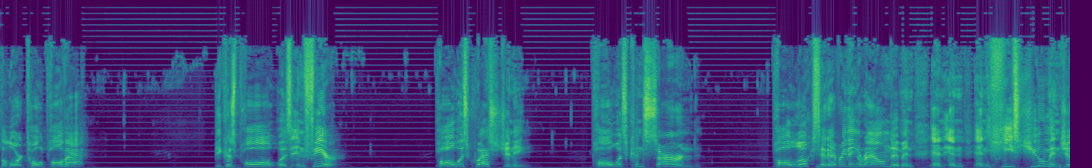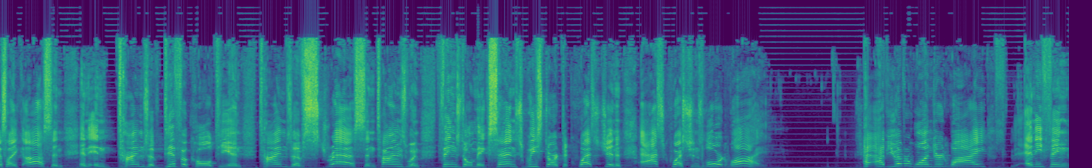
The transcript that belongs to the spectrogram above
the Lord told Paul that? Because Paul was in fear. Paul was questioning. Paul was concerned. Paul looks at everything around him and, and, and, and he's human just like us. And, and in times of difficulty and times of stress and times when things don't make sense, we start to question and ask questions Lord, why? have you ever wondered why anything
